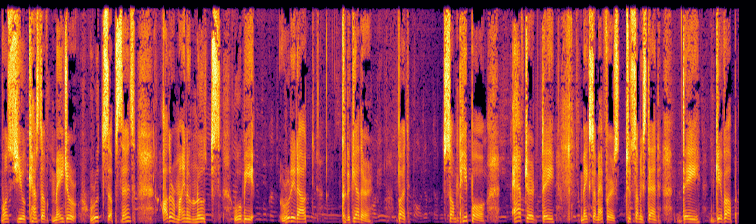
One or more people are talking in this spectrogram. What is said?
once you cast off major roots of sins, other minor roots will be rooted out together. But some people, after they make some efforts to some extent, they give up.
